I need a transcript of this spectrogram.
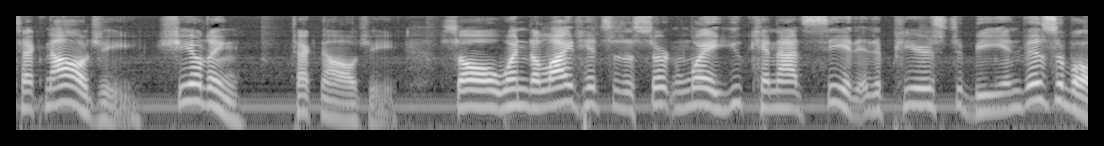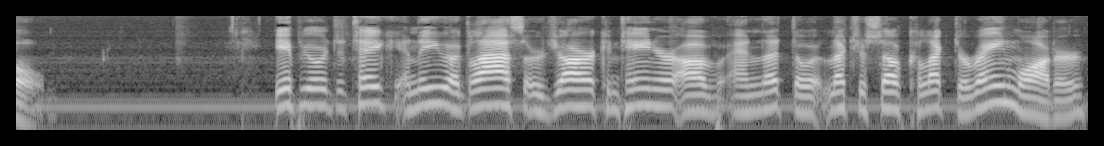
technology, shielding technology. So when the light hits it a certain way, you cannot see it. It appears to be invisible. If you were to take and leave a glass or jar container of and let the let yourself collect the rainwater,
